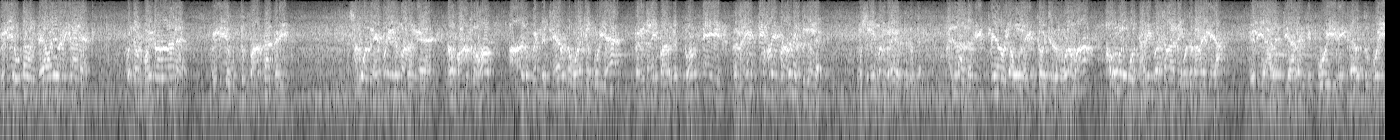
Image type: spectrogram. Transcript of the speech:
வெளியே விட்டு அவங்க தேவையே நினைக்கிறாங்க. கொஞ்சம் போயிட்டு வர்றதுனால வெளியே விட்டு பார்த்தா தெரியும். சமூகத்துல எப்படி இருக்கு பாருங்க. நம்ம பார்க்கிறோம் ஆணு பெண்ணு சேர்ந்து உழைக்கக்கூடிய பெண்களை பாருங்க. டுவெண்ட்டி நைன்டி ஃபைவ் பர்சன்ட் எடுத்துக்கிறங்க முஸ்லீம் பெண்களை எடுத்துக்கிறங்க அல்ல அந்த வீட்லயே அவங்களை இருக்க வச்சதன் மூலமா அவங்களுக்கு ஒரு தனி பர்சனாலிட்டி கொடுத்ததானே இல்லையா? வெளியே அலைஞ்சி அலைஞ்சி போய் நீ கருத்து போய்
